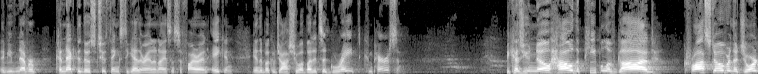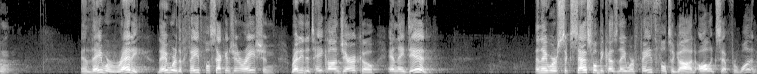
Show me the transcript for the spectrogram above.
Maybe you've never connected those two things together, Ananias and Sapphira and Achan in the book of Joshua, but it's a great comparison because you know how the people of God crossed over the Jordan and they were ready. They were the faithful second generation, ready to take on Jericho, and they did. And they were successful because they were faithful to God, all except for one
